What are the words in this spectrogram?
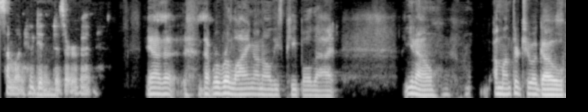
someone who didn't Mm. deserve it. Yeah that that we're relying on all these people that you know a month or two ago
